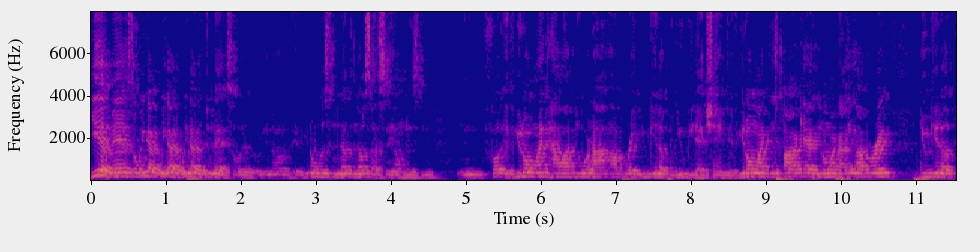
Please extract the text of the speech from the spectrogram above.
yeah, man. So we got we got we got to do that. So you know, if you don't listen to nothing else I say on this, and, and if you don't like how I do or how I operate, you get up and you be that change. If you don't like this podcast, you don't like how you operate, you get up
